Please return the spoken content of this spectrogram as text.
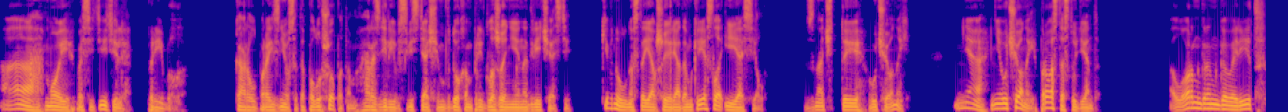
«А, мой посетитель прибыл». Карл произнес это полушепотом, разделив свистящим вдохом предложение на две части. Кивнул на стоявшее рядом кресло, и я сел. «Значит, ты ученый?» «Не, не ученый, просто студент». Лорнгрен говорит...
